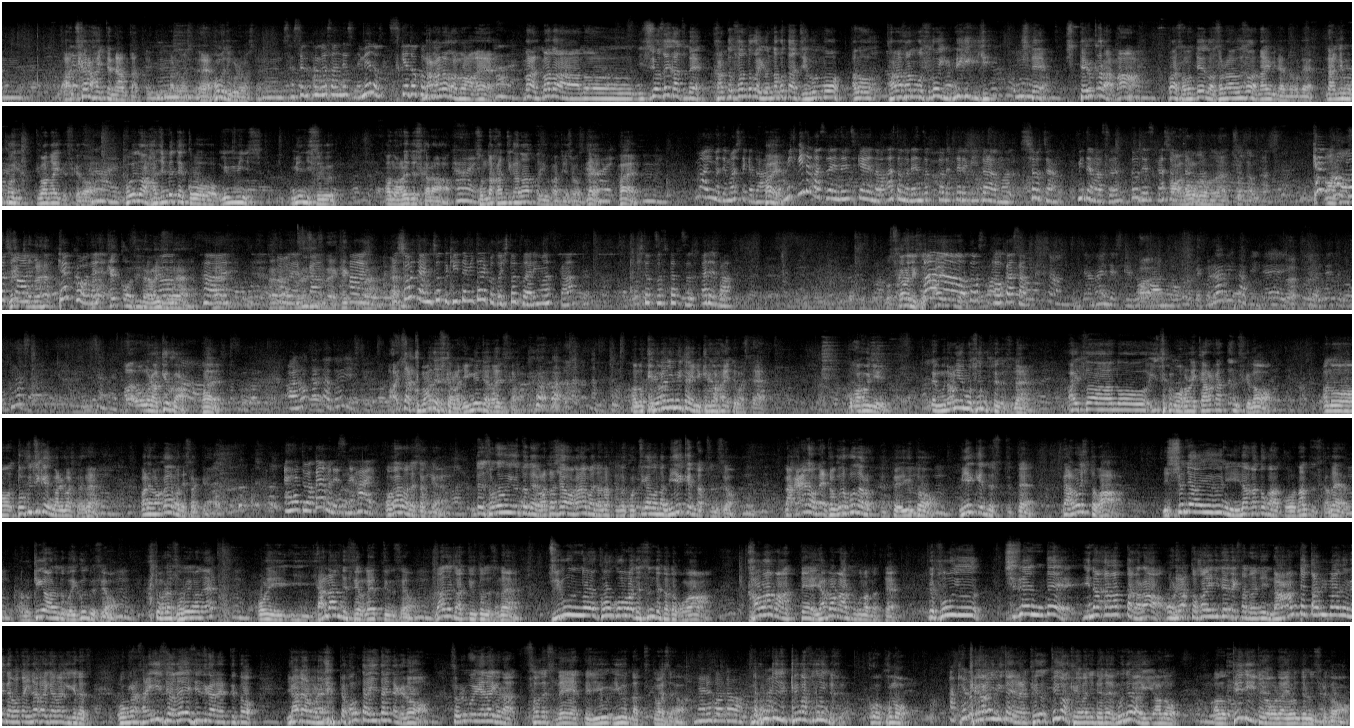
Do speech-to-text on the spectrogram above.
あ力入ってんねあんたって言われましてね。褒めてくれましたよ。うんさすが加賀さんですね。目の付けどころ。なかなかまあ、ええ。はい。まあ、まだあの日常生活で監督さんとかいろんなことは自分もあの加賀さんもすごい見聞きして知ってるから、まあ、まあその程度はそれは嘘はないみたいなことで何にもこう言わないですけど、はい。こういうのは初めてこう耳にし耳にするあのあれですから、はい。そんな感じかなという感じがしますね。はい、はい。うんまあ今出ましたけど、はいみ見てます？NHK の朝の連続テレビドラマ「しょうちゃん」見てます？どうですか？しょうあちゃんは？どうもどうもね、翔ちゃんね。結構面白いあ結構ね結構ついたからいいですね。うんはい、ええそうですか。で。はい。しょうちゃんにちょっと聞いてみたいこと一つありますか？一つ二つあれば。疲れてきた。ああ、おはい父さん、お母さん。じゃないんですけど、あのぶらり旅でよく出てる小倉さんじゃないですか。はい、小村九巻。はい。あの方どういう人ですか？あいつは熊ですから人間じゃないですから。あの毛ガニみたいに毛が生えてまして。こんなふうに。で胸毛もすごくてですね。あいつはあのいつもほら行かなかったんですけどあの毒事件がありましたよね。あれ和歌山でしたっけ？えっと和歌山ですね。はい。和歌山でしたっけ？でそれを言うとね私は和歌山じゃなくてねこっち側のね三重県だっつうんですよ。和歌山のねどこの方だろうって言って言うと三重県ですって言ってであの人は一緒にああいうふうに田舎とかこうなんていうんですかね、あの木があるとこ行くんですよ、行くと俺それがね、俺嫌なんですよねって言うんですよ、なぜかっていうとですね自分の高校まで住んでたとこが川があって山があるとこなんだって。でそういう自然で田舎だったから俺は都会に出てきたのになんで旅番組でまた田舎行かなきゃいけないんです。小倉さんいいですよね静かでって言うと「嫌だ俺」って本当は言いたいんだけどそれも言えないから「そうですね」って言う言うんだって言ってましたよ。なるほど。で本当に毛がすごいんですよ。ここの。あ毛毛ガニみたいな毛手が毛ガニでね胸はあのあのテディという俺は呼んでるんですけど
